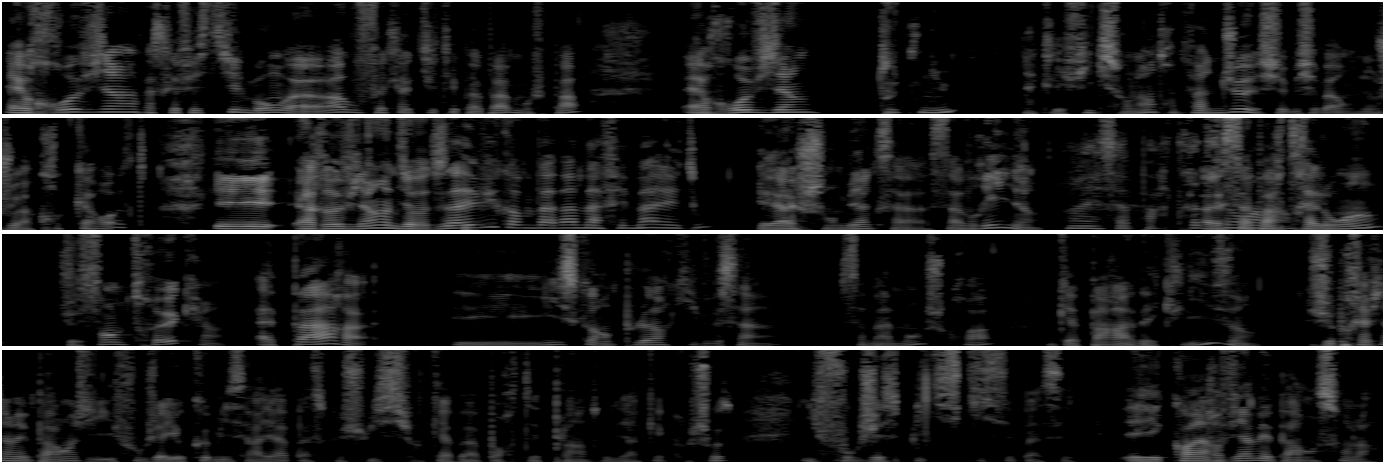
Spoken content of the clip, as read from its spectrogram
Elle revient, parce qu'elle fait style, bon, bah, ah, vous faites l'activité papa, moi je pas. Elle revient toute nue, avec les filles qui sont là en train de faire un jeu. Je sais, pas, on joue à croque-carotte. Et elle revient dire Vous avez vu comme papa m'a fait mal et tout? Et là, je sens bien que ça, ça vrille. Ouais, ça part très, très loin. Ça part très loin. Je sens le truc. Elle part. Lise en pleure qui veut sa, sa maman, je crois. Donc elle part avec Lise. Je préviens mes parents, il faut que j'aille au commissariat parce que je suis sûr qu'elle va porter plainte ou dire quelque chose. Il faut que j'explique ce qui s'est passé. Et quand elle revient, mes parents sont là.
